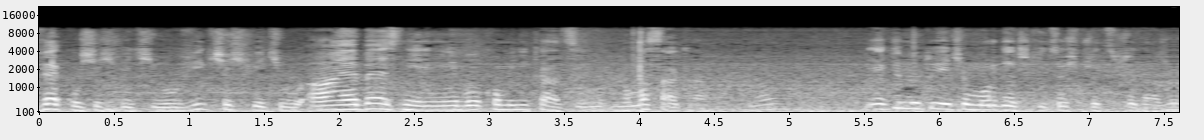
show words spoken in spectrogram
weku się świeciło, WIG się świecił, a EBS nie, nie było komunikacji, no, no masakra. No. Jak demontujecie mordeczki, coś przed sprzedażą,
